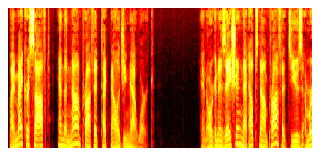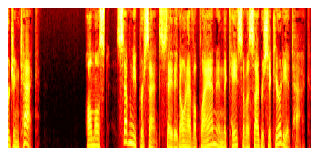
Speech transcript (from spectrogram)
by Microsoft and the Nonprofit Technology Network, an organization that helps nonprofits use emerging tech Almost 70% say they don't have a plan in the case of a cybersecurity attack.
